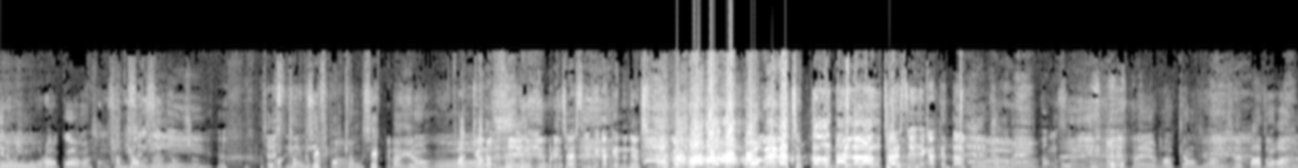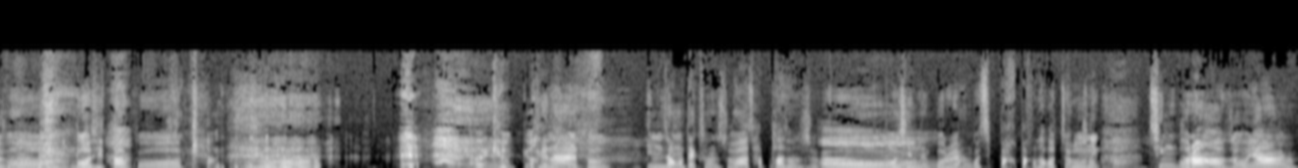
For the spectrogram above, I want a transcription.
이름이 뭐라고? 막 성순이, 박형순, 성순이. 형순. 찰스 박형식, 박형식 그래. 막 이러고. 박경씨. 우리 철수 생각했는데 역시 먹을과, 먹을과 축덕은 달라. 나도 철수 생각했다고. 형순이. 네, 박형수 선수에 빠져가지고 멋있다고. 왜 이렇게 웃겨. 그날 또 임성택 선수와 자파 선수가 어. 멋있는 골을 한 것씩 빡빡 넣었죠. 그래서 그러니까. 친구랑 아주 그냥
